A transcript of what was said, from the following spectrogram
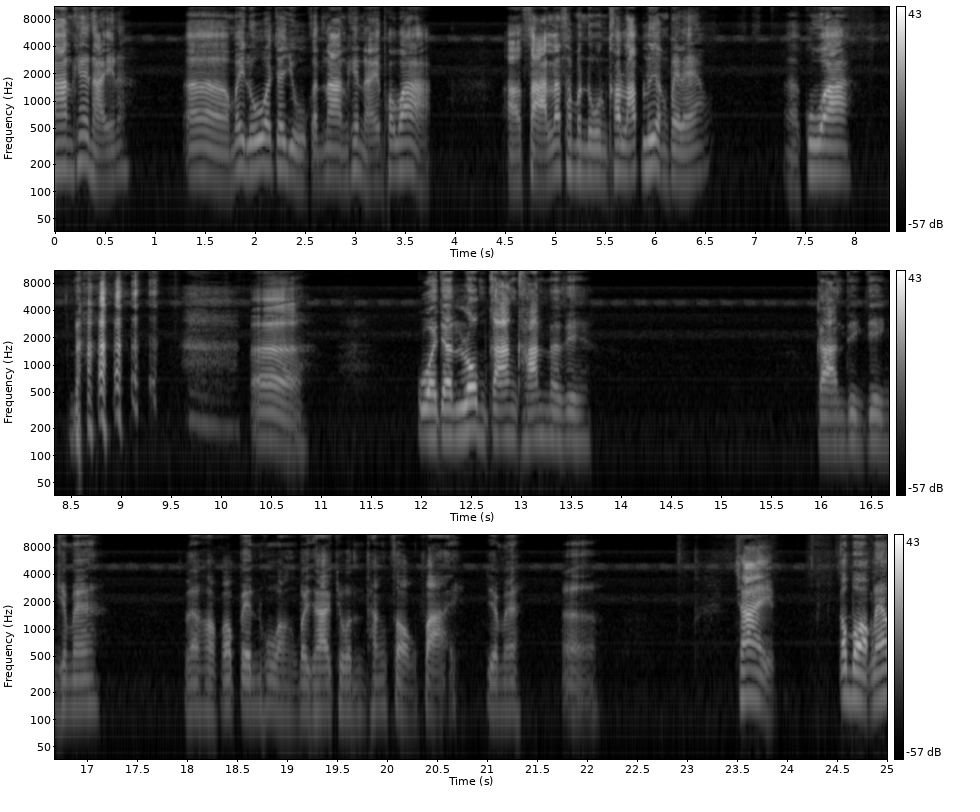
นานแค่ไหนนะเออ ไม่รู้ว่าจะอยู่กันนานแค่ไหน เพราะว่าออ่าสารรัฐธรรมนูญเขารับเรื่องไปแล้วกลัวนะเออกลัวจะล่มกลางคันนะสิ การจริง ๆ ใช่ไหมแล้วเขาก็เป็นห่วงประชาชนทั้งสองฝ่ายใช่ไหมเออ ใช่ ก็บอกแล้ว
